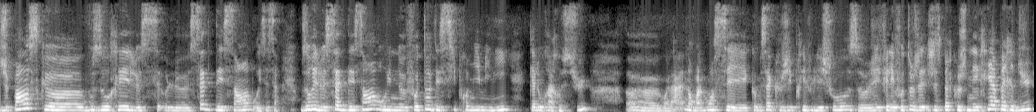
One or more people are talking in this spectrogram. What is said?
je pense que vous aurez le, 7 décembre, oui c'est ça, vous aurez le 7 décembre une photo des six premiers mini qu'elle aura reçus. Euh, voilà, normalement c'est comme ça que j'ai prévu les choses. J'ai fait les photos, j'espère que je n'ai rien perdu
